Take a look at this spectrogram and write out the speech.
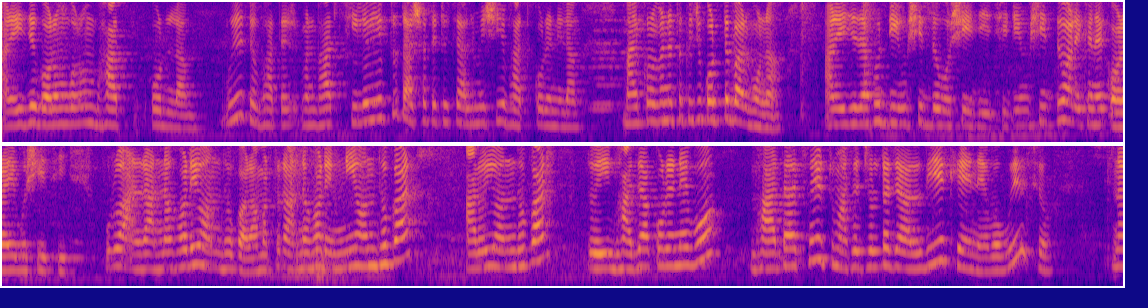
আর এই যে গরম গরম ভাত করলাম, বুঝেছ? ভাতের মানে ভাত ছিলই একটু, তার সাথে একটু চাল মিশিয়ে ভাত করে নিলাম। মাইক্রোওভেনে তো কিছু করতে পারব না। আর এই যে দেখো ডিম সিদ্ধ বসিয়ে দিয়েছি, ডিম সিদ্ধ আর এখানে কড়াই বসিয়েছি। পুরো রান্নাঘরেই অন্ধকার, আমার তো রান্নাঘর এমনি অন্ধকার, আর ওই অন্ধকার, তো এই ভাজা করে নেব। ভাত আছে, একটু মাছের ঝোলটা জাল দিয়ে খেয়ে নেব, বুঝেছ? না,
